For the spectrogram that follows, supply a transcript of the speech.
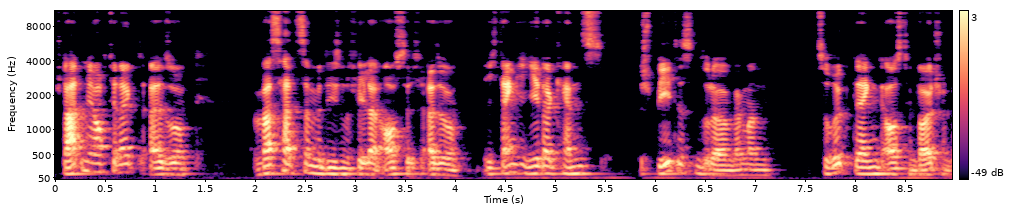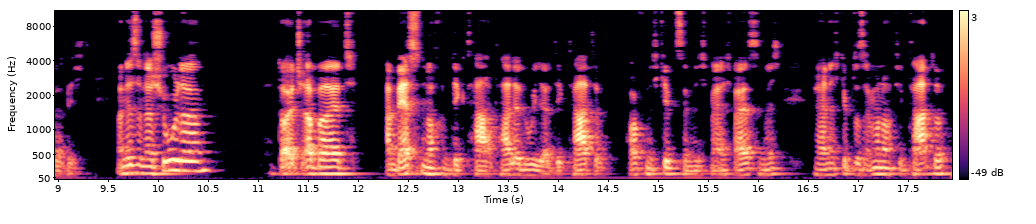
starten wir auch direkt. Also, was hat es denn mit diesen Fehlern auf sich? Also, ich denke, jeder kennt es spätestens oder wenn man zurückdenkt aus dem Deutschunterricht. Man ist in der Schule, Deutscharbeit, am besten noch ein Diktat. Halleluja, Diktate. Hoffentlich gibt's den nicht mehr, ich weiß es nicht. Wahrscheinlich gibt es immer noch Diktate.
